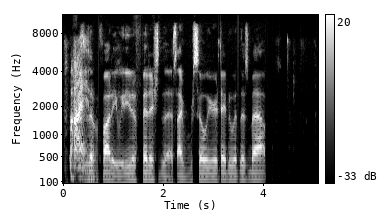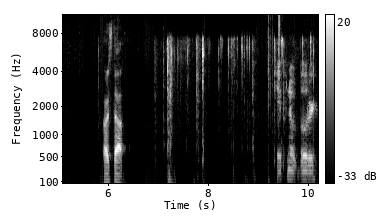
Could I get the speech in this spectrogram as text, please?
This Fine. isn't funny. We need to finish this. I'm so irritated with this map. Alright, stop. Okay, Pinote Boater.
